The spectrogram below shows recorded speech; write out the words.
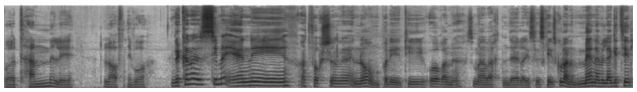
på et hemmelig lavt nivå. Det kan jeg si meg enig i at forskjellen er enorm på de ti årene som jeg har vært en del av disse skriveskolene. Men jeg vil legge til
